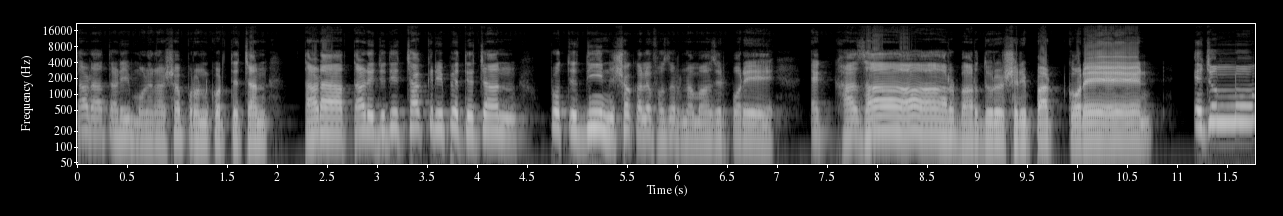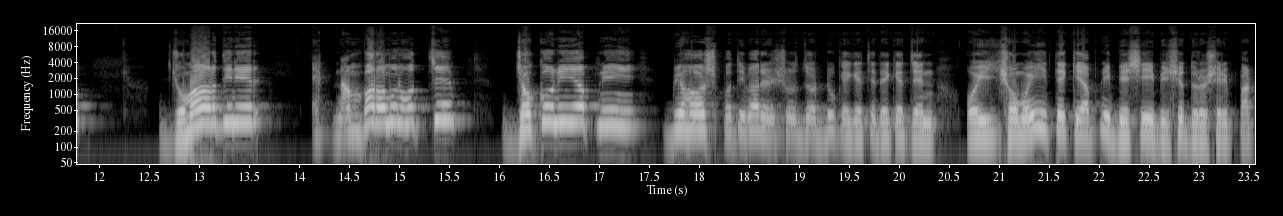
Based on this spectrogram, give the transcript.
তাড়াতাড়ি মনের আশা পূরণ করতে চান, তাড়াতাড়ি যদি চাকরি পেতে চান, প্রতিদিন সকালে ফজর নামাজের পরে এক হাজার বার দূরে শরীফ পাঠ করেন। এজন্য জুমার দিনের এক নাম্বার আমল হচ্ছে, যখনই আপনি বৃহস্পতিবারের সূর্য ঢুকে গেছে দেখেছেন, ওই সময় থেকে আপনি বেশি বেশি দূরশরীফ পাঠ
